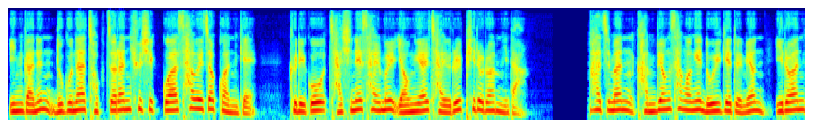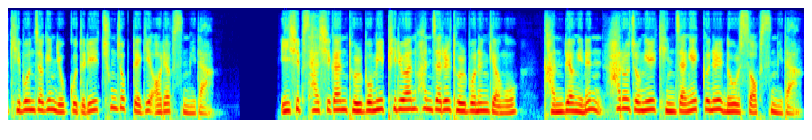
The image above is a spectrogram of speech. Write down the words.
인간은 누구나 적절한 휴식과 사회적 관계, 그리고 자신의 삶을 영위할 자유를 필요로 합니다. 하지만 간병 상황에 놓이게 되면 이러한 기본적인 욕구들이 충족되기 어렵습니다. 24시간 돌봄이 필요한 환자를 돌보는 경우 간병인은 하루 종일 긴장의 끈을 놓을 수 없습니다.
